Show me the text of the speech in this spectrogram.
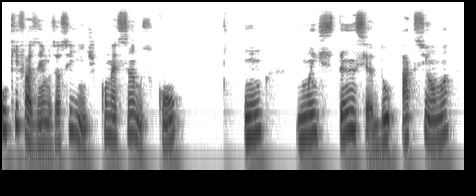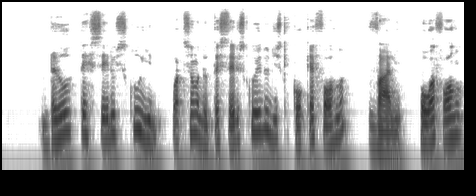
o que fazemos é o seguinte, começamos com um, uma instância do axioma do terceiro excluído. O axioma do terceiro excluído diz que qualquer forma vale ou a forma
